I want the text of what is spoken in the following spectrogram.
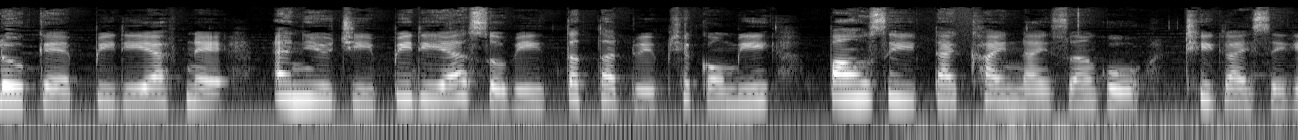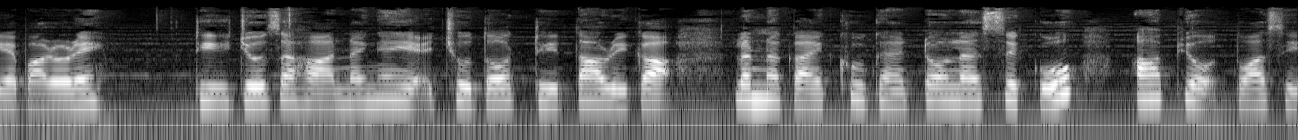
local PDF နဲ့ NUG PDF ဆိုပြီးတတ်တတ်တွေဖြစ်ကုန်ပြီးပေါင်းစည်းတိုက်ခိုက်နိုင်စွမ်းကိုထိခိုက်စေခဲ့ပါတော့တယ်။ ဒီအကျိုးဆက်ဟာနိုင်ငံရဲ့အချို့သောဒေသတွေကလက်နက်ကိုင်ခုခံတော်လှန်စစ်ကိုအားပြော့သွားစေ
